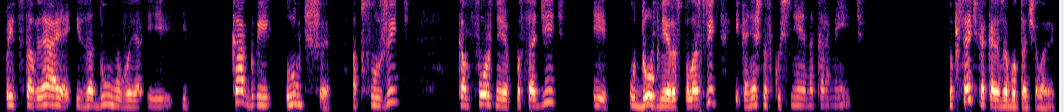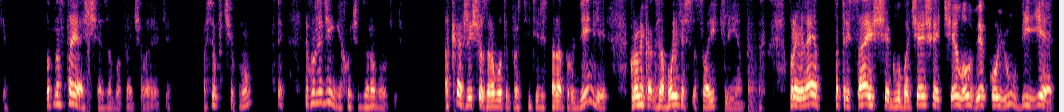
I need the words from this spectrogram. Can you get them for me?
представляя и задумывая, и, и как бы лучше обслужить, комфортнее посадить и удобнее расположить, и, конечно, вкуснее накормить. Ну, представляете, какая забота о человеке? Вот настоящая забота о человеке. А все почему? Так он же деньги хочет заработать. А как же еще заработать, простите, ресторатору деньги, кроме как заботиться о своих клиентах, проявляя потрясающее, глубочайшее человеколюбие.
